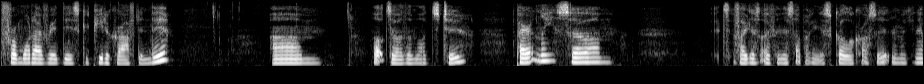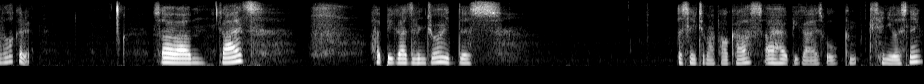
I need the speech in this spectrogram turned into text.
from what I've read there's computer craft in there. Um lots of other mods too, apparently. So um, if I just open this up, I can just scroll across it and we can have a look at it. So um, guys, hope you guys have enjoyed this listening to my podcast. I hope you guys will continue listening.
